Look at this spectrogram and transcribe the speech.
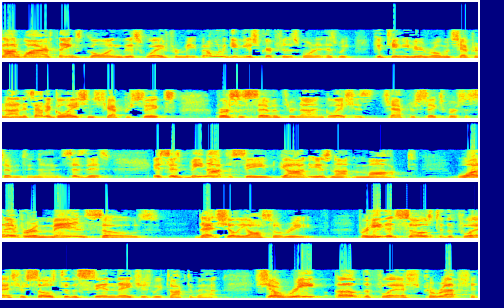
God, why are things going this way for me? But I want to give you a scripture this morning as we continue here in Romans chapter 9. It's out of Galatians chapter 6, verses 7 through 9. Galatians chapter 6, verses 7 through 9. It says this. It says, Be not deceived, God is not mocked. Whatever a man sows, that shall he also reap. For he that sows to the flesh, or sows to the sin natures we've talked about, shall reap of the flesh corruption.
